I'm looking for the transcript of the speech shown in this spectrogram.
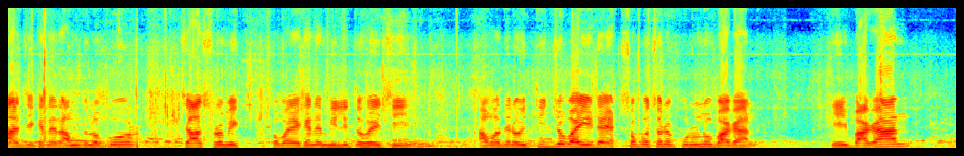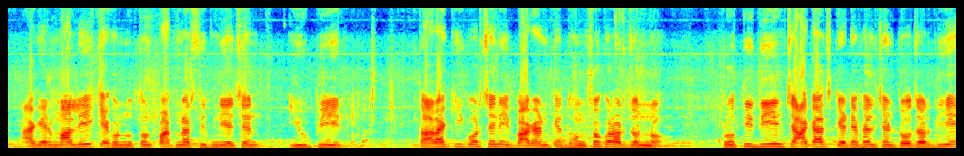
আজ এখানে রামদুলপুর চা শ্রমিক সবাই এখানে মিলিত হয়েছি। আমাদের ঐতিহ্যবাহী এটা একশো বছরের পুরনো বাগান। এই বাগান আগের মালিক এখন নতুন পার্টনারশিপ নিয়েছেন ইউপির। তারা কি করছেন এই বাগানকে ধ্বংস করার জন্য প্রতিদিন চা গাছ কেটে ফেলছেন ডজার দিয়ে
